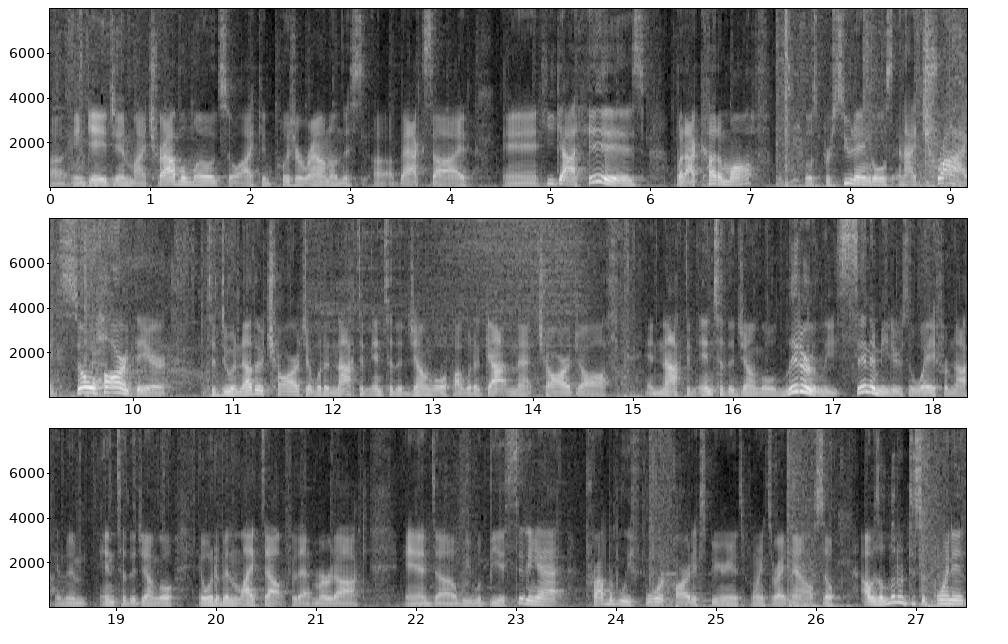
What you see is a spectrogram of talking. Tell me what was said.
uh, engage in my travel mode so I can push around on this uh, backside. And he got his, but I cut him off, those pursuit angles, and I tried so hard there to do another charge that would have knocked him into the jungle. If I would have gotten that charge off and knocked him into the jungle, literally centimeters away from knocking him into the jungle, it would have been lights out for that Murdock. And uh, we would be sitting at probably four card experience points right now. So I was a little disappointed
